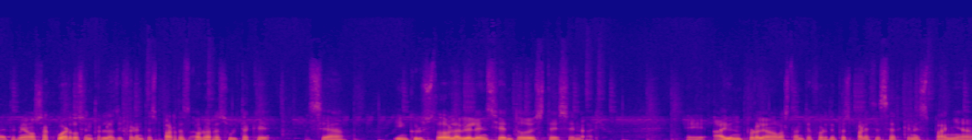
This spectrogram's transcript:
determinados acuerdos entre las diferentes partes, ahora resulta que se ha incrustado la violencia en todo este escenario. Eh, hay un problema bastante fuerte, pues parece ser que en España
